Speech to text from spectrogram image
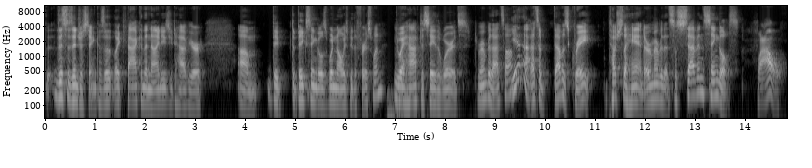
Th- This is interesting because uh, like back in the '90s, you'd have your um the the big singles wouldn't always be the first one. Do I have to say the words? Do you remember that song? Yeah. that's a that was great. Touch the hand. I remember that. So seven singles. Wow.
